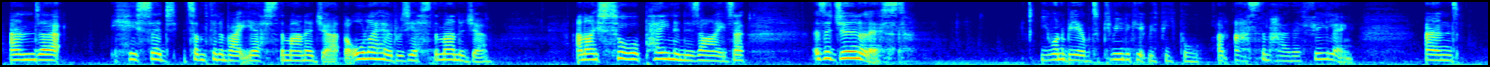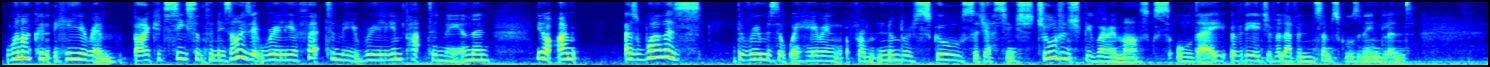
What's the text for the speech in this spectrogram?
and uh, he said something about, yes, the manager. But all I heard was, yes, the manager. And I saw pain in his eyes. Now, as a journalist, you want to be able to communicate with people and ask them how they're feeling. And when I couldn't hear him, but I could see something in his eyes, it really affected me, it really impacted me. And then, you know, I'm, as well as the rumours that we're hearing from a number of schools suggesting children should be wearing masks all day over the age of 11 in some schools in England.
